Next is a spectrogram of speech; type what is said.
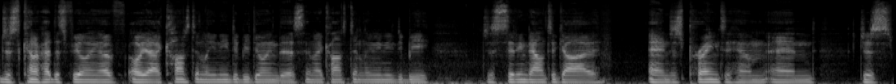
just kind of had this feeling of, oh yeah, I constantly need to be doing this, and I constantly need to be just sitting down to God and just praying to Him and just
